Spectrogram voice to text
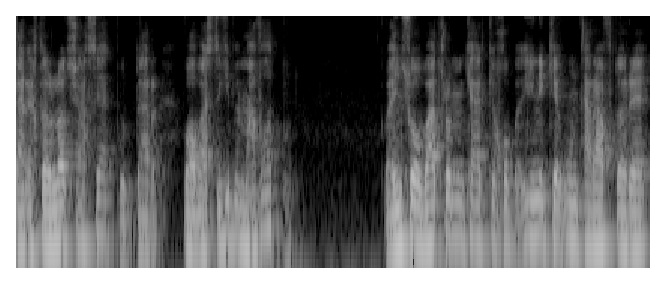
در اختلالات شخصیت بود در وابستگی به مواد بود. و این صحبت رو می‌کرد که خب اینی که اون طرف داره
